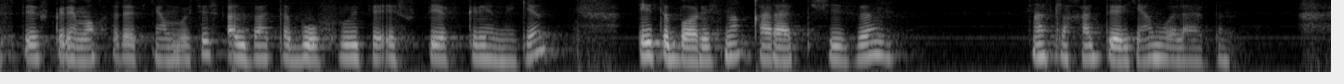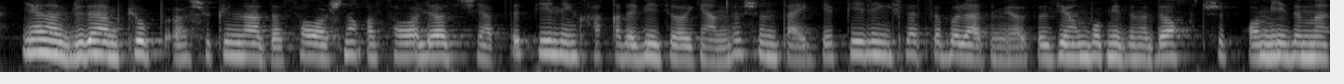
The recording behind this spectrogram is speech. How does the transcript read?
spf krem yoqtirayotgan bo'lsangiz albatta bu fruzia spf kremiga e'tiboringizni qaratishingizni maslahat bergan bo'lardim. Yana juda yam ko'p e, shu kunlarda savol shunaqa savol yozishyapti. Piling haqida video olganimda shuni tagiga piling ishlatsa bo'ladimi yozda? Ziyon bo'lmaydimi? Dog' tushib qolmaydimi?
